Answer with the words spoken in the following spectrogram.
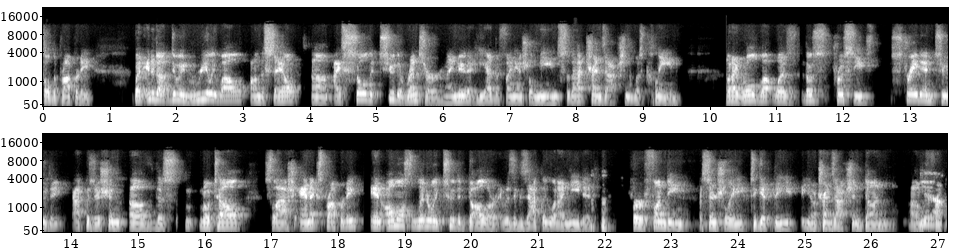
sold the property, but ended up doing really well on the sale. Um, I sold it to the renter, and I knew that he had the financial means, so that transaction was clean. But I rolled what was those proceeds straight into the acquisition of this motel slash annex property and almost literally to the dollar it was exactly what i needed for funding essentially to get the you know transaction done um, yeah. from a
